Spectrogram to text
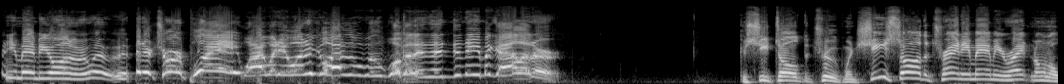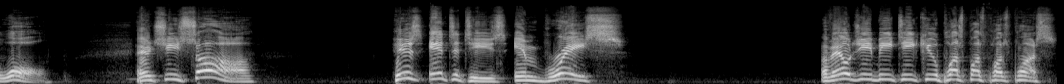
And you may be going, miniature play. Why would he want to go out with a woman and Denise McAllister? Because she told the truth. When she saw the tranny mammy writing on the wall, and she saw his entities embrace of LGBTQ plus plus plus plus.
